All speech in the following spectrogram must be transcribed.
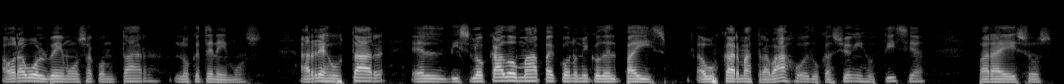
Ahora volvemos a contar lo que tenemos, a reajustar el dislocado mapa económico del país, a buscar más trabajo, educación y justicia para esos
